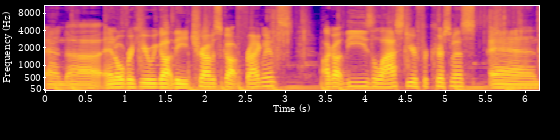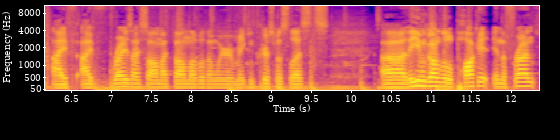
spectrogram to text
And uh, and over here we got the Travis Scott Fragments. I got these last year for Christmas, and I, I right as I saw them, I fell in love with them. We were making Christmas lists. Uh, they even got a little pocket in the front,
